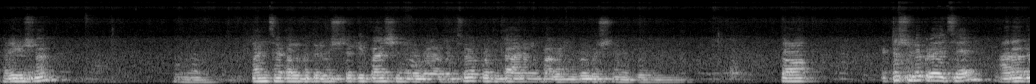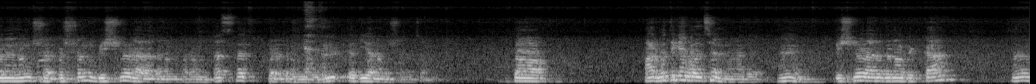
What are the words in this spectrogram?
হরে কৃষ্ণ। পাঞ্চাকল্পতরুষ্য কৃপা সিন্ধু বরাবচ্ছ পতিতানং পাবন একটা শ্লোক রয়েছে আরাধনানং সর্বস্বং বিষ্ণুর আরাধনং পরম তস্মাৎ প্রতরম দেবী তদীয়ানং সঞ্চম তো পার্বতীকে বলছেন মহাদেব হ্যাঁ বিষ্ণুর আরাধনা অপেক্ষা হ্যাঁ,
